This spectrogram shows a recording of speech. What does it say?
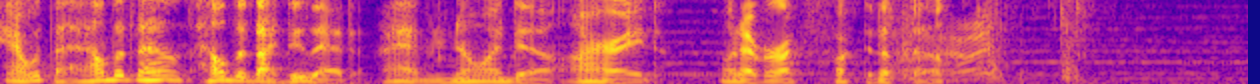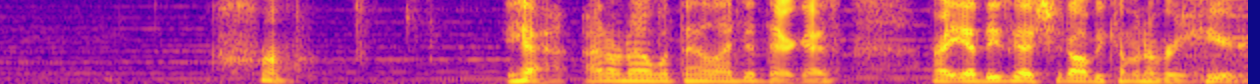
Yeah, what the hell did hell, hell did I do that? I have no idea. Alright. Whatever, I fucked it up though. Huh. Yeah, I don't know what the hell I did there, guys. Alright, yeah, these guys should all be coming over here.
